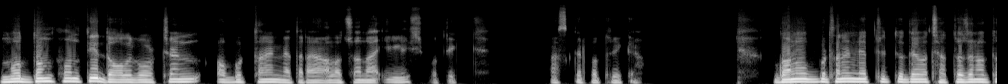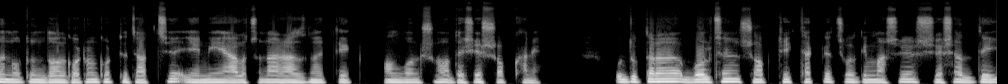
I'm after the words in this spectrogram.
মধ্যমপন্থী দল গড়ছেন অভ্যুত্থানের নেতারা আলোচনা ইলিশ প্রতীক। আজকের পত্রিকা। গণ অভ্যুত্থানের নেতৃত্ব দেওয়া ছাত্র জনতা নতুন দল গঠন করতে যাচ্ছে এ নিয়ে আলোচনা রাজনৈতিক অঙ্গন সহ দেশের সবখানে। উদ্যোক্তারা বলছেন, সব ঠিক থাকলে চলতি মাসের শেষার্ধেই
